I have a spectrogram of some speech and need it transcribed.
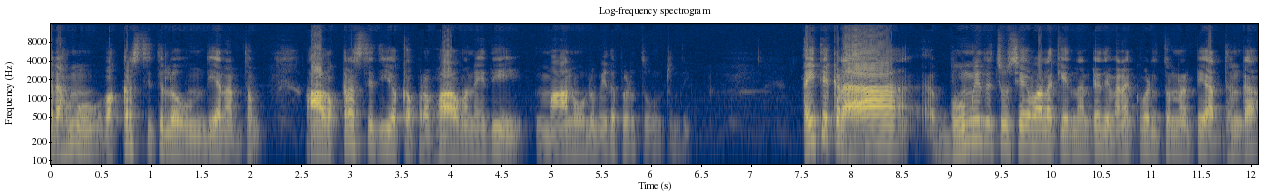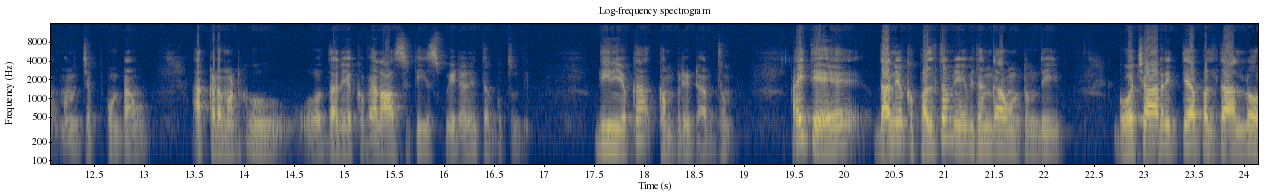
గ్రహము వక్రస్థితిలో ఉంది అని అర్థం. ఆ వక్రస్థితి యొక్క ప్రభావం అనేది మానవుడి మీద పెడుతూ ఉంటుంది. అయితే ఇక్కడ భూమి మీద చూసే వాళ్ళకి ఏంటంటే అది వెనక్కి వెళుతున్నట్టు అర్థంగా మనం చెప్పుకుంటాము. అక్కడ మటుకు దాని యొక్క వెలాసిటీ స్పీడ్ అనేది తగ్గుతుంది. దీని యొక్క కంప్లీట్ అర్థం. అయితే దాని యొక్క ఫలితం ఏ విధంగా ఉంటుంది? గోచారీత్యా ఫలితాల్లో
